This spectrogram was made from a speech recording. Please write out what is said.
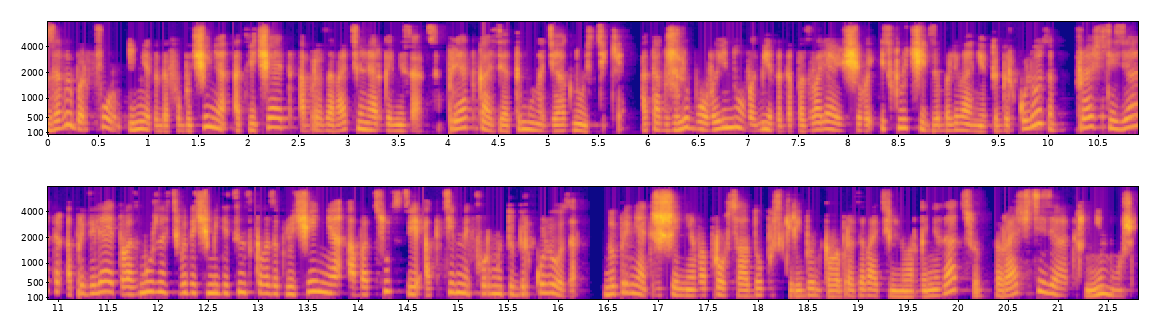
За выбор форм и методов обучения отвечает образовательная организация. При отказе от иммунодиагностики, а также любого иного метода, позволяющего исключить заболевание туберкулезом, врач-фтизиатр определяет возможность выдачи медицинского заключения об отсутствии активной формы туберкулеза, но принять решение вопроса о допуске ребенка в образовательную организацию врач-фтизиатр не может.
